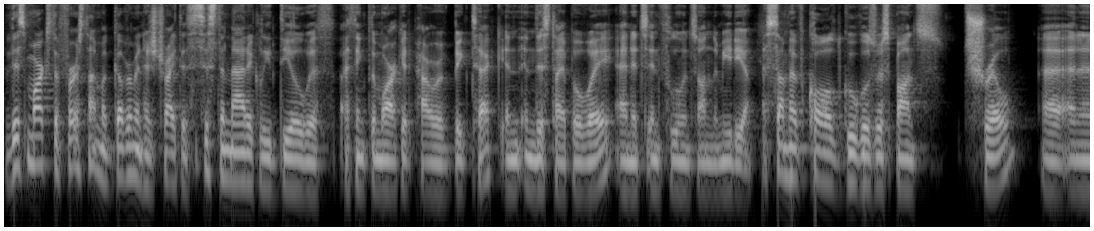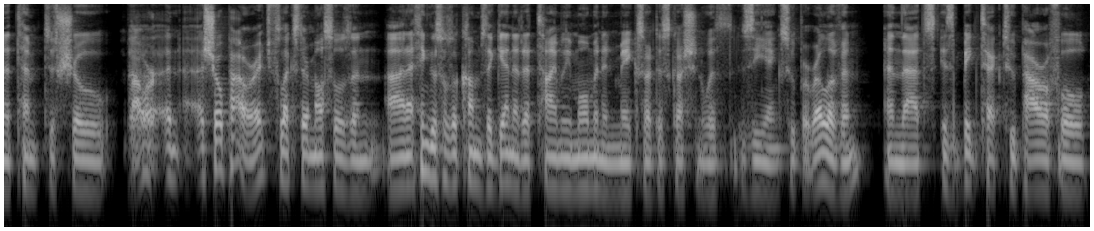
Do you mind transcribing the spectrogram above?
This marks the first time a government has tried to systematically deal with, I think, the market power of big tech in, in this type of way and its influence on the media. Some have called Google's response shrill uh, and an attempt to show power, uh, and uh, show power, right? Flex their muscles, and uh, and I think this also comes again at a timely moment and makes our discussion with Ziyang super relevant. And that's is big tech too powerful?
